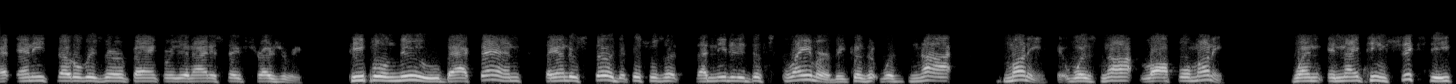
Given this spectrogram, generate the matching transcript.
at any Federal Reserve Bank or the United States Treasury." People knew back then; they understood that this was a that needed a disclaimer because it was not money. It was not lawful money when in 1960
